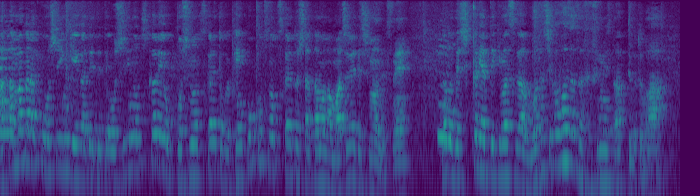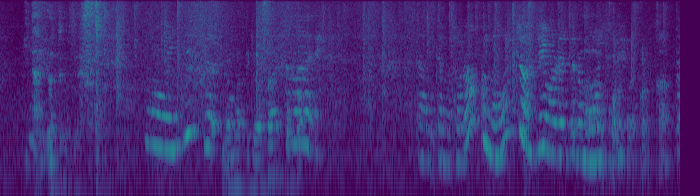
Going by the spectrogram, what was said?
頭からこう神経が出ててお尻の疲れを腰の疲れとか肩甲骨の疲れとして頭が間違えてしまうんですね。なのでしっかりやっていきますが私がわざわざ説明したってことは痛いよってことです。もうい。い。です頑張ってください。はい。でもトラックのおんちゃんって言われてるもんこれこれこれ買った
